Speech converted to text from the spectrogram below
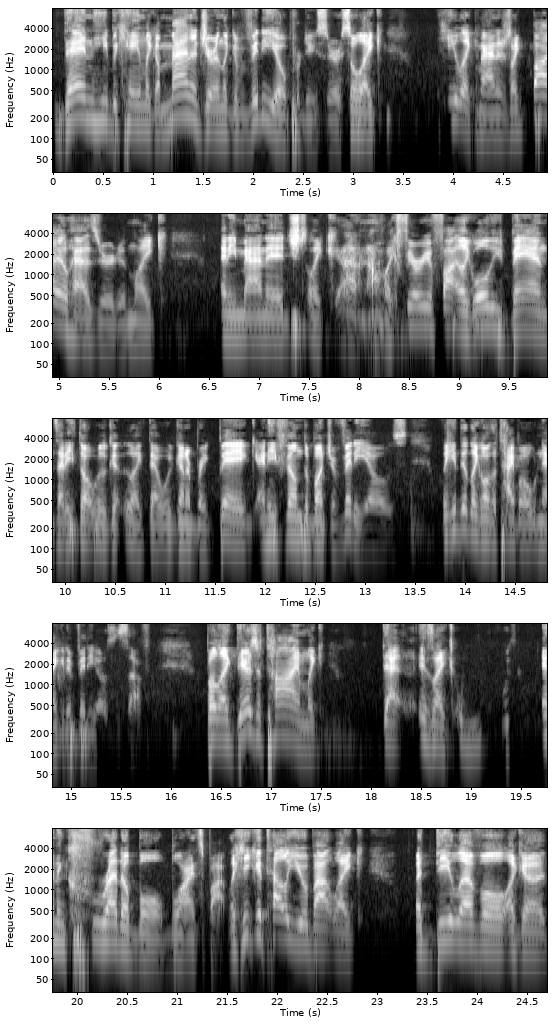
Then he became like a manager and like a video producer. So like he like managed like Biohazard and like and he managed like I don't know, like Fury of Five, like all these bands that he thought was like that were gonna break big, and he filmed a bunch of videos. Like he did like all the Type O Negative videos and stuff. But like, there's a time like that is like an incredible blind spot. Like he could tell you about like a D level, like a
